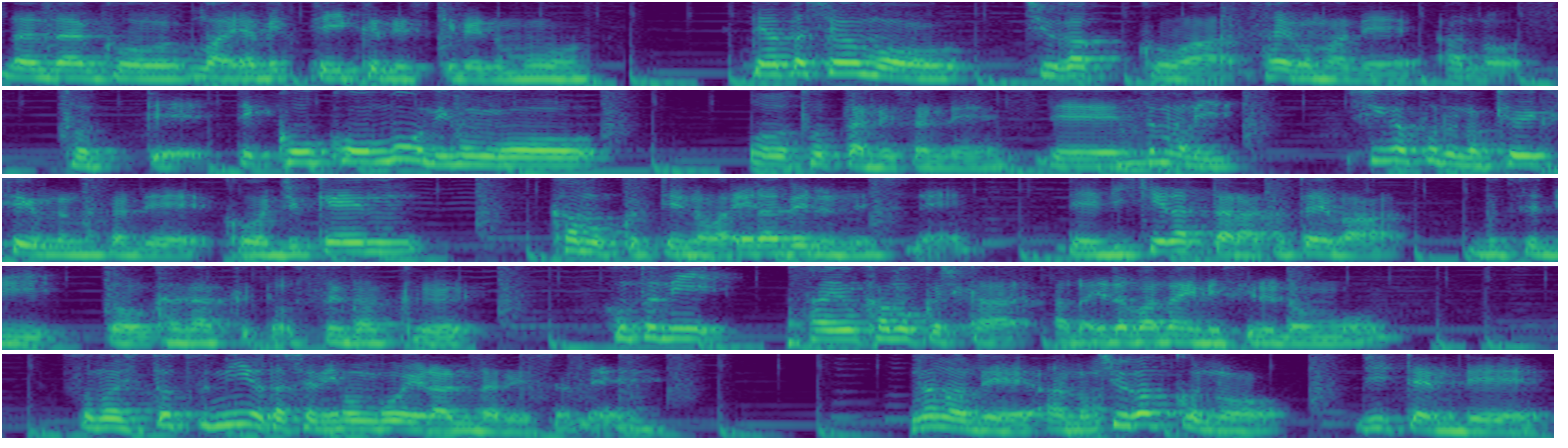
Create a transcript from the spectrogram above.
だんだんこう、まあ、やめていくんですけれどもで私はもう中学校は最後まであの取ってで高校も日本語を取ったんですよね。でつまりシンガポールの教育制度の中でこう受験科目っていうのは選べるんですね。で理系だったら例えば物理と科学と数学本当に34科目しかあの選ばないんですけれどもその一つに私は日本語を選んだんですよね。なので、あの中学校の時点で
